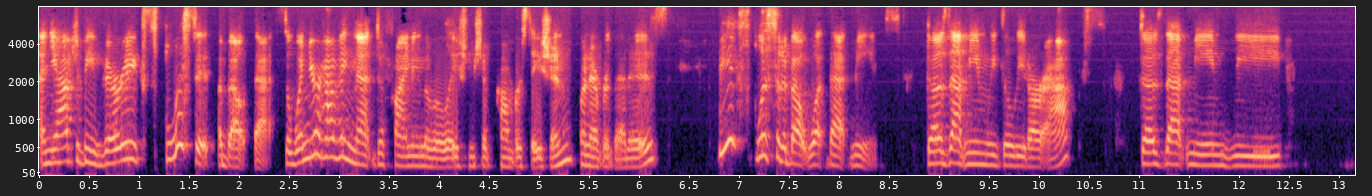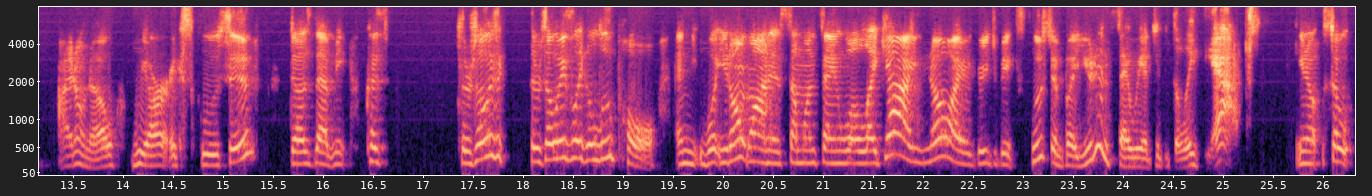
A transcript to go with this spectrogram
and you have to be very explicit about that. So when you're having that defining the relationship conversation, whenever that is, be explicit about what that means. Does that mean we delete our apps? Does that mean we, I don't know, we are exclusive? Does that mean, because there's always, there's always like a loophole. And what you don't want is someone saying, well, like, yeah, I know I agreed to be exclusive, but you didn't say we had to delete the apps. You know, so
